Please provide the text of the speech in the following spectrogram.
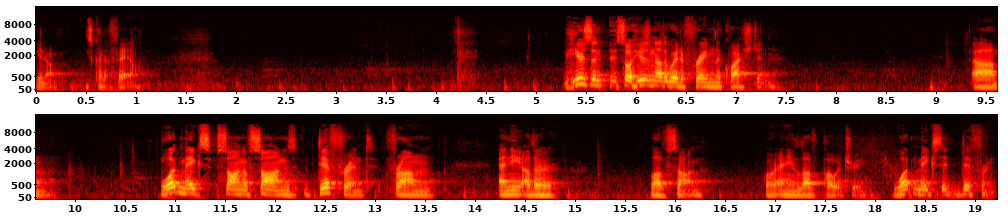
you know, it's going to fail. here's an, so here's another way to frame the question. Um, what makes song of songs different from any other love song or any love poetry? What makes it different?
